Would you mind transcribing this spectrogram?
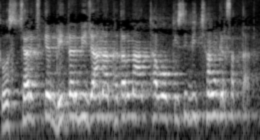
कि उस चर्च के भीतर भी जाना खतरनाक था, वो किसी भी क्षण गिर सकता था।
